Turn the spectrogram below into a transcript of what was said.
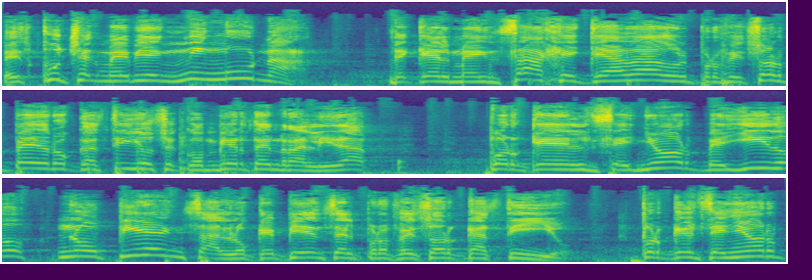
escúchenme bien, ninguna, de que el mensaje que ha dado el profesor Pedro Castillo se convierta en realidad. Porque el señor Bellido no piensa lo que piensa el profesor Castillo. Porque el señor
